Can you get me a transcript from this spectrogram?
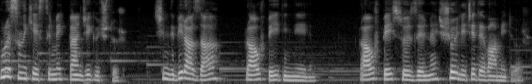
Burasını kestirmek bence güçtür. Şimdi biraz daha Rauf Bey'i dinleyelim. Rauf Bey sözlerine şöylece devam ediyor.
